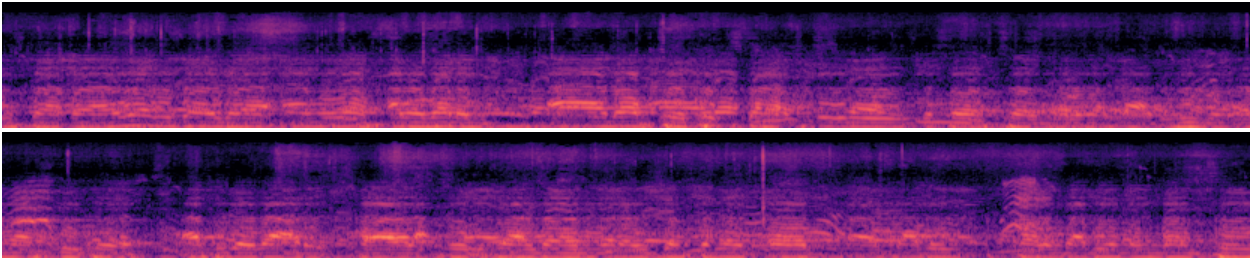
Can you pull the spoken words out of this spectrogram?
A start there. Away we go and we're off, and we're running, and to a quick start. Is the first turn coming up now. Who's going to nice scoop here? As we go round, it's Kyle absolutely flying down, you know, just ahead of uh, Gabby. Kyle and Gabby in lane and two.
